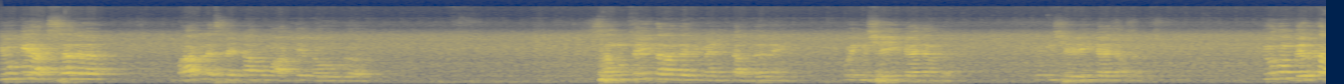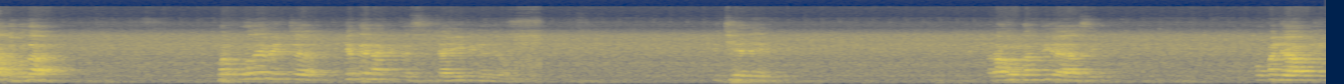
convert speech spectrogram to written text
ਕਿਉਂਕਿ ਅਕਸਰ ਬਾਹਰਲੇ ਸਟੇਟਾਂ ਤੋਂ ਆ ਕੇ ਲੋਕ ਕਈ ਤਰ੍ਹਾਂ ਦੇ ਕਮੈਂਟ ਕਰਦੇ ਨੇ। ਕੋਈ ਨਸ਼ੇਈ ਕਹਿ ਜਾਂਦਾ, ਕੋਈ ਨਸ਼ੇੜੀ ਕਹਿ ਜਾਂਦਾ। ਤੇ ਉਦੋਂ ਦਿਲ ਤਾਂ ਦੁਖਦਾ ਪਰ ਉਹਦੇ ਵਿੱਚ ਕਿਤੇ ਨਾ ਕਿਤੇ ਸੱਚਾਈ ਵੀ ਨਜ਼ਰ ਆਉਂਦੀ ਪਿੱਛੇ ਜੇ ਰਾਹੁਲ ਗਾਂਧੀ ਆਇਆ ਸੀ, ਉਹ ਪੰਜਾਬ ਨੂੰ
